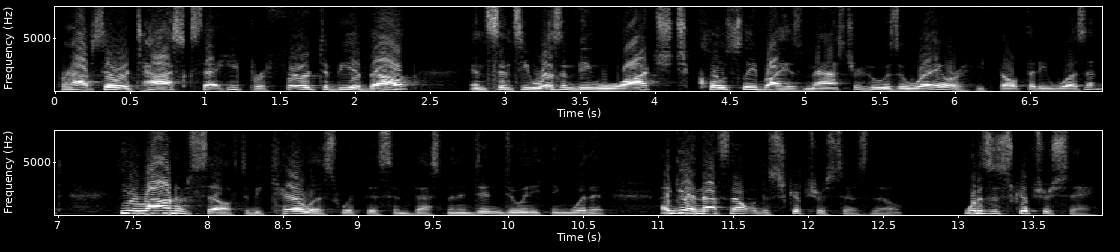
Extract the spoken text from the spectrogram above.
Perhaps there were tasks that he preferred to be about. And since he wasn't being watched closely by his master who was away, or he felt that he wasn't, he allowed himself to be careless with this investment and didn't do anything with it. Again, that's not what the scripture says, though. What does the scripture say?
